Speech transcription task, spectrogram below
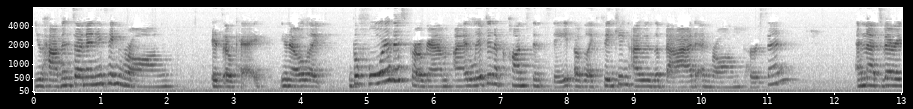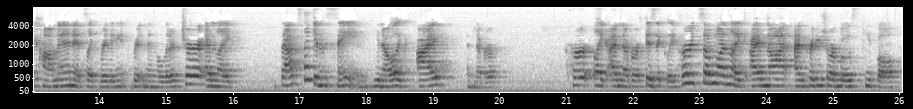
you haven't done anything wrong. It's okay. You know, like before this program, I lived in a constant state of like thinking I was a bad and wrong person and that's very common it's like written written in the literature and like that's like insane you know like i have never hurt like i've never physically hurt someone like i'm not i'm pretty sure most people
